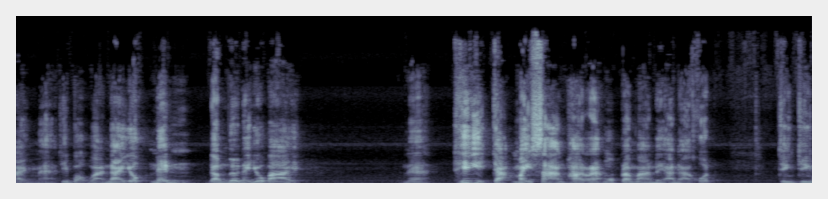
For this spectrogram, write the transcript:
ลงๆนะที่บอกว่านายกเน้นดำเนินนโยบายนะที่จะไม่สร้างภาระงบประมาณในอนาคต จริง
